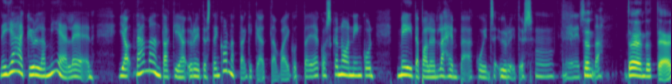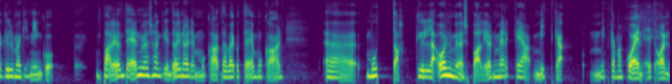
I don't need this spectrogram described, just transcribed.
ne jää kyllä mieleen. Ja tämän takia yritysten kannattaakin käyttää vaikuttajia, koska ne on niin kuin meitä paljon lähempää kuin se yritys. Mm. Niin, niin Se on- tota, Toi on totta, ja kyllä mäkin niinku paljon teen myös hankintoja noiden mukaan tai vaikuttajien mukaan, öö, mutta kyllä on myös paljon merkkejä, mitkä, mitkä mä koen, että on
